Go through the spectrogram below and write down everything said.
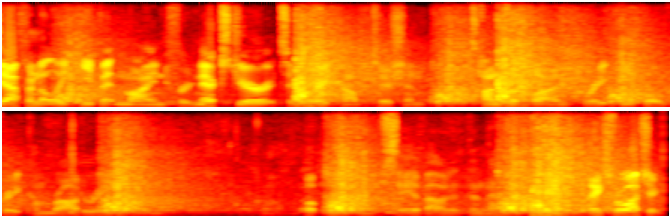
definitely keep it in mind for next year. It's a great competition, tons of fun, great people, great camaraderie. And, what more can you say about it than that? Thanks for watching.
